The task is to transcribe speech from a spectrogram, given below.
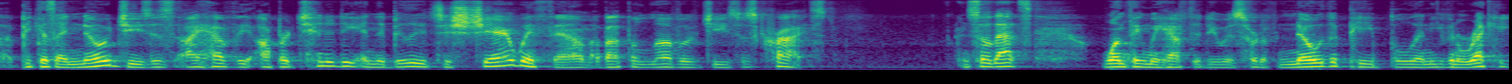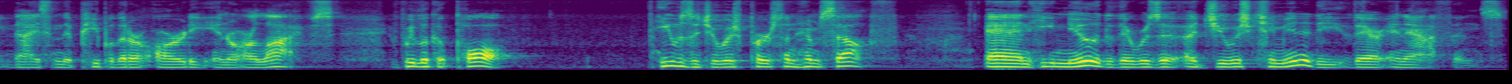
uh, because I know Jesus, I have the opportunity and the ability to share with them about the love of Jesus Christ. And so that's one thing we have to do is sort of know the people and even recognizing the people that are already in our lives. If we look at Paul, he was a Jewish person himself, and he knew that there was a, a Jewish community there in Athens.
